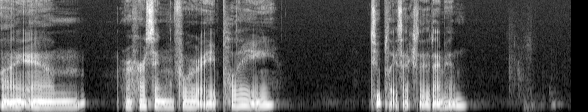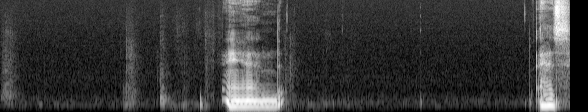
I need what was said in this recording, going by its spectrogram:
I am rehearsing for a play, two plays actually that I'm in. And as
